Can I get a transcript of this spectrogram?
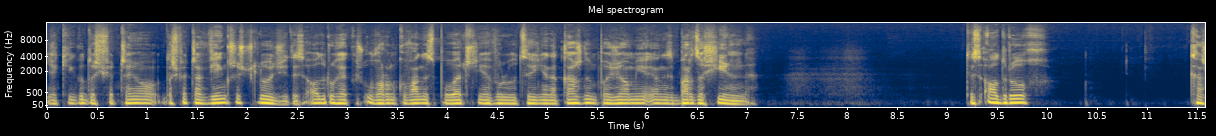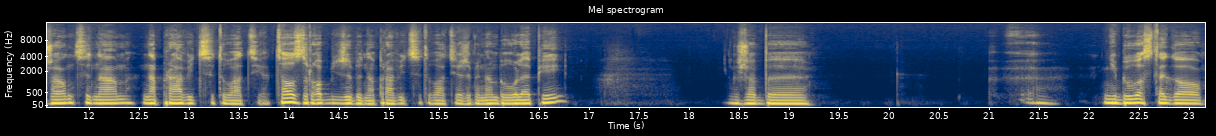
jakiego doświadczają, doświadcza większość ludzi, to jest odruch jakoś uwarunkowany społecznie, ewolucyjnie, na każdym poziomie i on jest bardzo silny. To jest odruch każący nam naprawić sytuację. Co zrobić, żeby naprawić sytuację, żeby nam było lepiej, żeby nie było z tego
